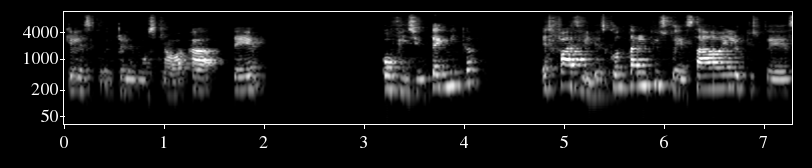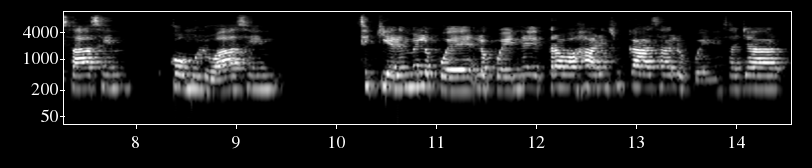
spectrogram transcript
que les, que les mostraba acá de oficio y técnica. Es fácil, es contar lo que ustedes saben, lo que ustedes hacen, cómo lo hacen. Si quieren, me lo, pueden, lo pueden eh, trabajar en su casa, lo pueden ensayar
